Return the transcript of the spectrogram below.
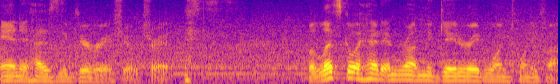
and it has the gear ratio trait. but let's go ahead and run the Gatorade 125.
